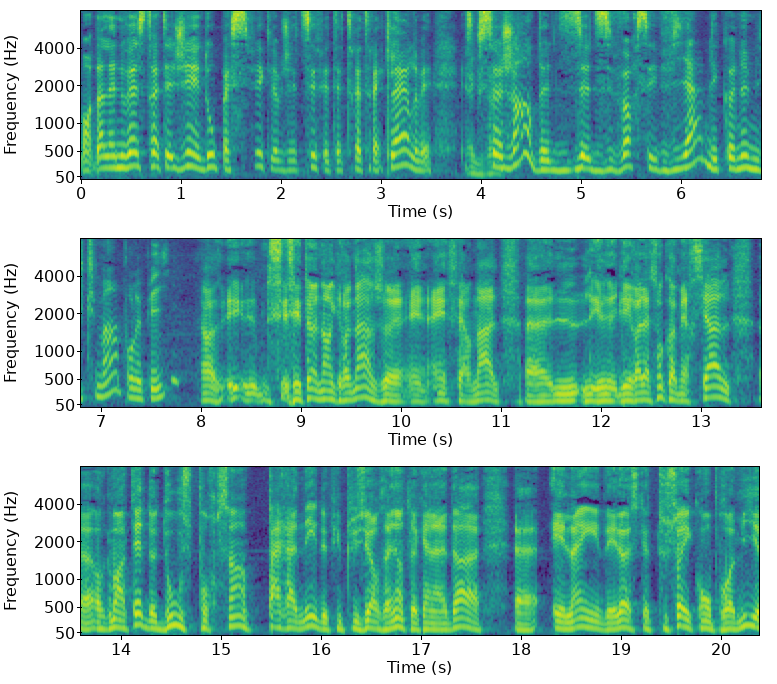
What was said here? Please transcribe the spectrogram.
bon, dans la nouvelle stratégie Indo-Pacifique, l'objectif était très, très clair. Là, mais est-ce que ce genre de, de divorce est viable économiquement pour le pays? Ah, c'est un engrenage euh, infernal. Euh, les, relations commerciales euh, augmentaient de 12% par année depuis plusieurs années entre le Canada et l'Inde. Et là, est-ce que tout ça est compromis?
